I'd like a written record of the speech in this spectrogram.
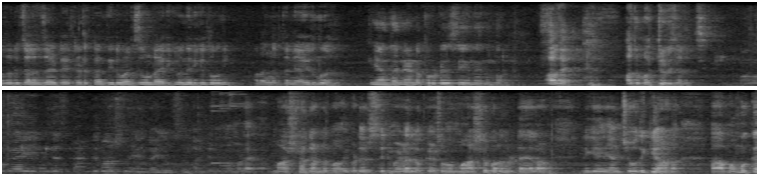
അതൊരു ചലഞ്ചായിട്ട് ഏറ്റെടുക്കാൻ തീരുമാനിച്ചതുകൊണ്ടായിരിക്കുമെന്ന് എനിക്ക് തോന്നി. അത് അങ്ങനെ തന്നെ ആയിരുന്നു അത് ഞാൻ തന്നെയാണ് പ്രൊഡ്യൂസ് ചെയ്യുന്നതെന്ന് പറഞ്ഞു. അതെ. അത് മറ്റൊരു ചലഞ്ച് നമ്മുടെ മാഷിനെ കണ്ടപ്പോൾ ഇവിടെ ഒരു സിനിമയുടെ ലൊക്കേഷൻ മാഷ് പറഞ്ഞ ഡയലാണ് എനിക്ക് ഞാൻ ചോദിക്കുകയാണ് മമ്മക്ക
